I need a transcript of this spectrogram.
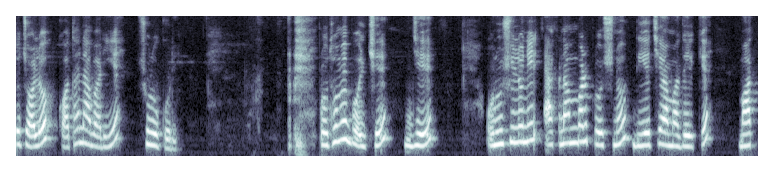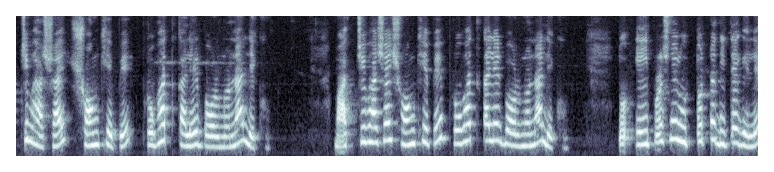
তো চলো কথা না বাড়িয়ে শুরু করি। প্রথমে বলছে যে, অনুশীলনীর এক নম্বর প্রশ্ন দিয়েছে আমাদেরকে মাতৃভাষায় সংক্ষেপে প্রভাতকালের বর্ণনা লেখো মাতৃভাষায় সংক্ষেপে প্রভাতকালের বর্ণনা লেখো। তো এই প্রশ্নের উত্তরটা দিতে গেলে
